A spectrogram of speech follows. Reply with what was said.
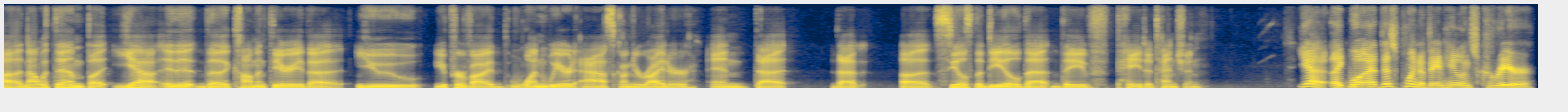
uh, not with them, but yeah, it, it- the common theory that you you provide one weird ask on your rider, and that that uh, seals the deal that they've paid attention. Yeah, like well, at this point of Van Halen's career,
